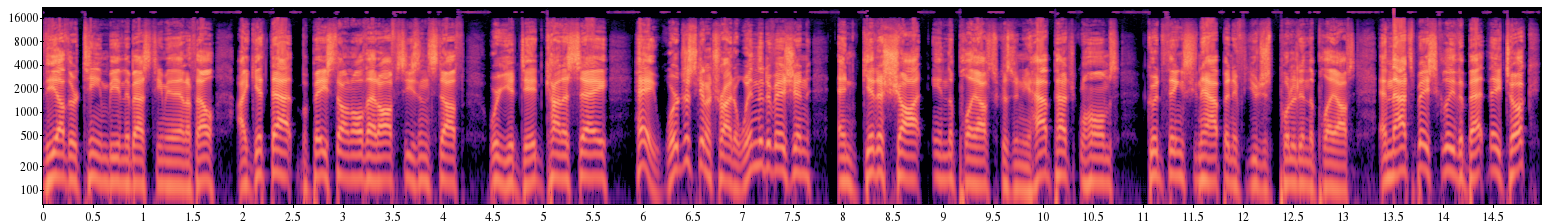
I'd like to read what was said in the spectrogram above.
the other team being the best team in the NFL. I get that, but based on all that offseason stuff where you did kind of say, hey, we're just going to try to win the division and get a shot in the playoffs because when you have Patrick Mahomes, good things can happen if you just put it in the playoffs. And that's basically the bet they took.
